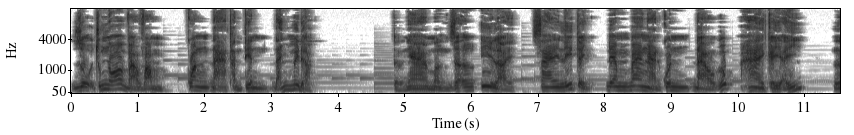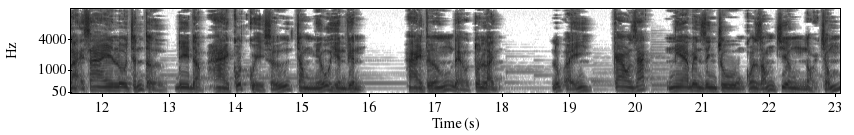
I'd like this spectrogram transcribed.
dụ chúng nó vào vòng, quăng đả thần tiên đánh mới được. Tử nha mừng rỡ y lời, sai lý tịnh đem ba ngàn quân đào gốc hai cây ấy, lại sai lôi chấn tử đi đập hai cốt quỷ sứ trong miếu hiên viên. Hai tướng đều tuân lệnh. Lúc ấy, cao giác nghe bên dinh chu có gióng chiêng nổi trống,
